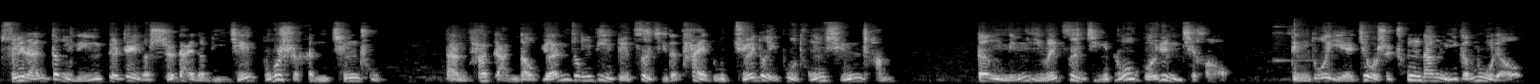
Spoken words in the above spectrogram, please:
虽然邓明对这个时代的礼节不是很清楚，但他感到元宗帝对自己的态度绝对不同寻常。邓明以为自己如果运气好，顶多也就是充当一个幕僚。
